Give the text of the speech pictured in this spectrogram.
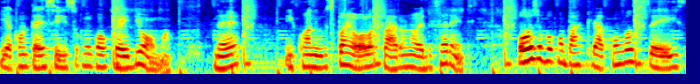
E acontece isso com qualquer idioma, né? E com a língua espanhola, claro, não é diferente. Hoje eu vou compartilhar com vocês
